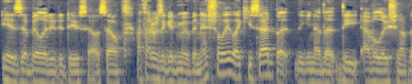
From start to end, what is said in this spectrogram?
his ability to do so. So I thought it was a good move initially, like you said, but you know the the evolution of that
